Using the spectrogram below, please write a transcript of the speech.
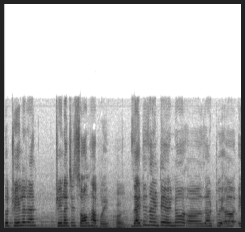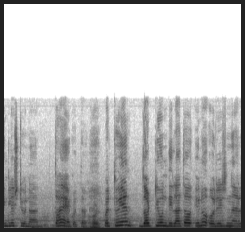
सो ट्रेलरान ट्रेलराचें सॉंग आहा पळय जायते जाण ते यू नो जावं इंग्लीश ट्युनान तो हें करता. बट तुवें जो ट्यून दिला तो you know original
